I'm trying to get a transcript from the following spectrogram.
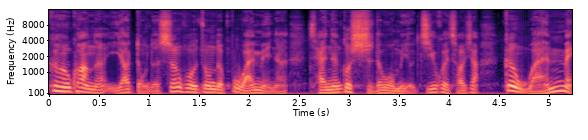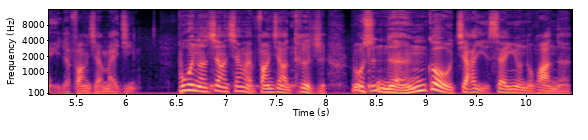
更何况呢，也要懂得生活中的不完美呢，才能够使得我们有机会朝向更完美的方向迈进。不过呢，这样相反方向的特质，若是能够加以善用的话呢，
